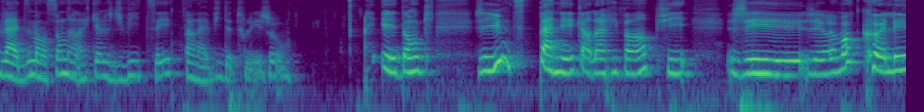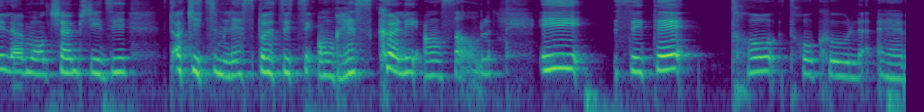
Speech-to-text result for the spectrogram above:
la dimension dans laquelle je vis, tu sais, dans la vie de tous les jours. Et donc, j'ai eu une petite panique en arrivant, puis j'ai vraiment collé là, mon chum, puis j'ai dit « Ok, tu me laisses pas, tu sais, on reste collés ensemble. » Et c'était trop, trop cool. Euh,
